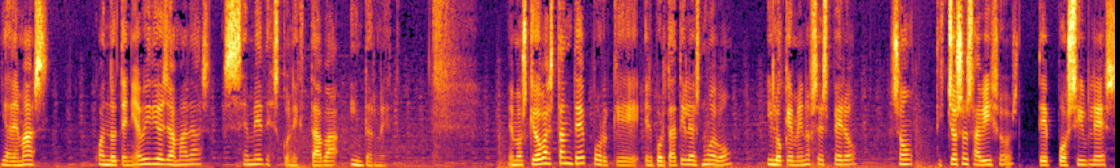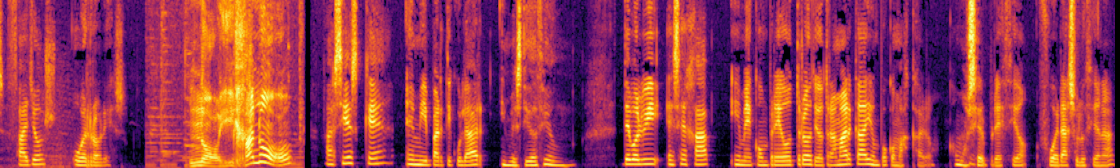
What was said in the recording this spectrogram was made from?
Y además, cuando tenía videollamadas se me desconectaba internet. Me mosqueó bastante porque el portátil es nuevo y lo que menos espero son dichosos avisos de posibles fallos o errores. No, hija, no. Así es que, en mi particular investigación, devolví ese hub y me compré otro de otra marca y un poco más caro, como si el precio fuera a solucionar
